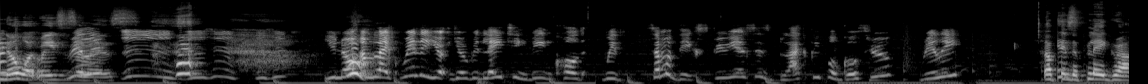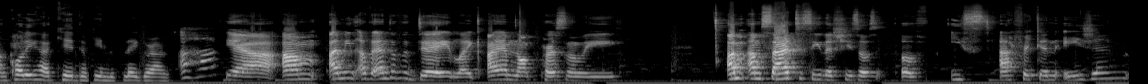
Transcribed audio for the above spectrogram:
you know what racism really? is. Mm, mhm, mhm. You know, I'm like, really, you're, you're relating being called with some of the experiences black people go through? Really? Up in the playground, calling her kid up in the playground. Uh huh. Yeah. Um. I mean, at the end of the day, like, I am not personally. I'm. I'm sad to see that she's of, of East African Asian.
